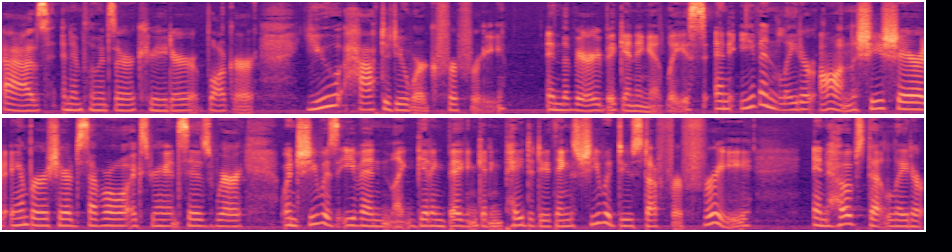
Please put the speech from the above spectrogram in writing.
as an influencer, creator, blogger, you have to do work for free in the very beginning at least. And even later on, she shared, Amber shared several experiences where when she was even like getting big and getting paid to do things, she would do stuff for free in hopes that later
